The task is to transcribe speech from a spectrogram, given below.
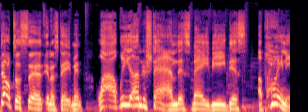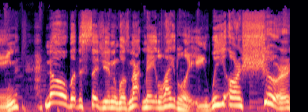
Delta said in a statement, while we understand this may be disappointing, no, the decision was not made lightly. We are sure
